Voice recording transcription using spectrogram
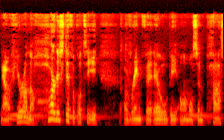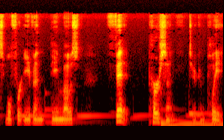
Now, if you're on the hardest difficulty of Ring Fit, it will be almost impossible for even the most fit person to complete.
